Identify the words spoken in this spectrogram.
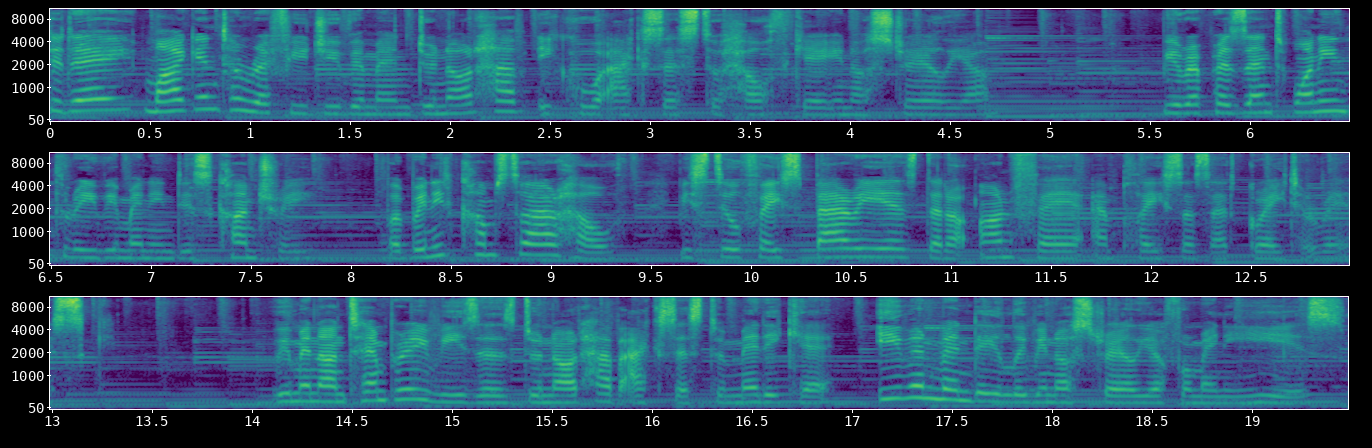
Today, migrant and refugee women do not have equal access to healthcare in Australia. We represent one in three women in this country, but when it comes to our health, we still face barriers that are unfair and place us at greater risk. Women on temporary visas do not have access to Medicare even when they live in Australia for many years.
